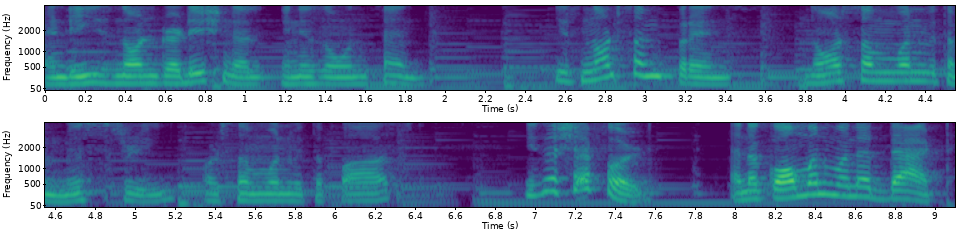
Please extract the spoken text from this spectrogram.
and he is non traditional in his own sense. He is not some prince, nor someone with a mystery or someone with a past. He's a shepherd, and a common one at that.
